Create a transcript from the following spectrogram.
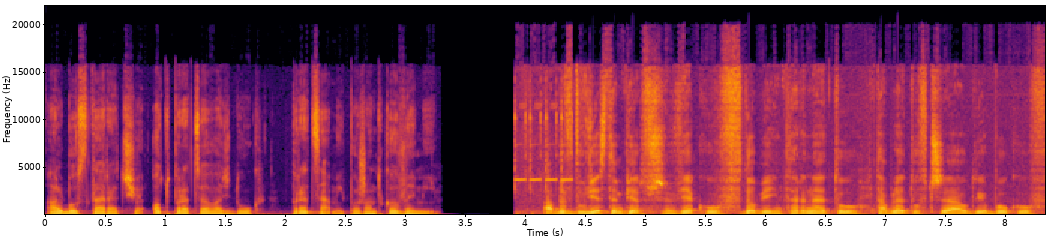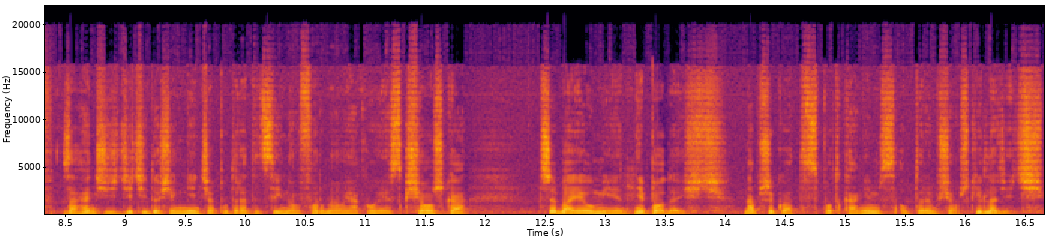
albo starać się odpracować dług pracami porządkowymi. Aby w XXI wieku, w dobie internetu, tabletów czy audiobooków, zachęcić dzieci do sięgnięcia po tradycyjną formę, jaką jest książka, trzeba je umiejętnie podejść, na przykład spotkaniem z autorem książki dla dzieci.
